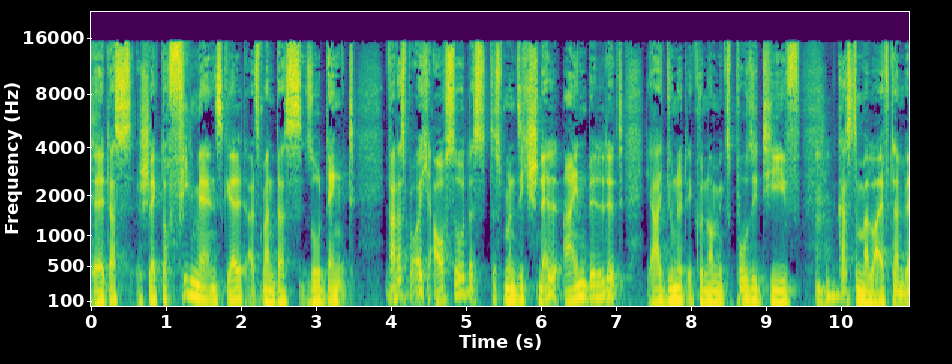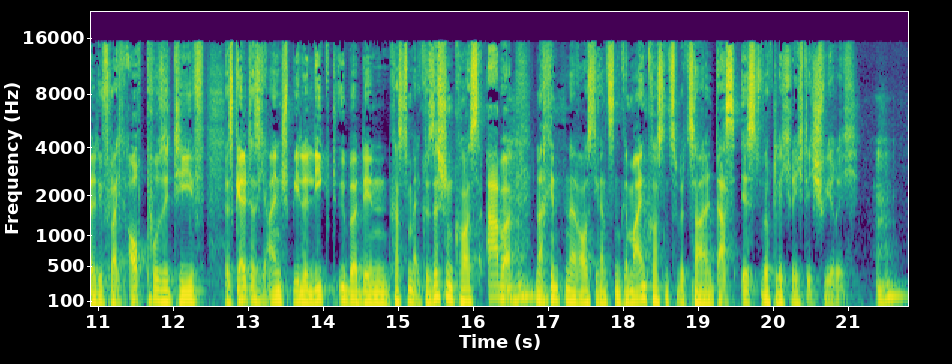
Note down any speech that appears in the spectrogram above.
äh, das schlägt doch viel mehr ins Geld, als man das so denkt. War das bei euch auch so, dass, dass man sich schnell einbildet, ja, Unit Economics positiv, mhm. Customer Lifetime Value vielleicht auch positiv, das Geld, das ich einspiele, liegt über den Customer Acquisition Cost, aber mhm. nach hinten heraus die ganzen Gemeinkosten zu bezahlen, das ist wirklich richtig schwierig. Mhm.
